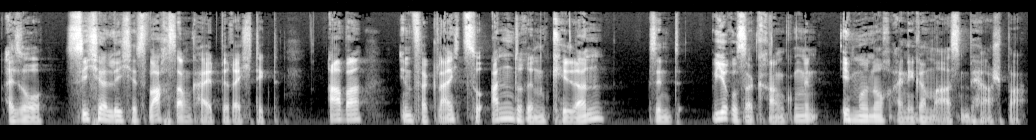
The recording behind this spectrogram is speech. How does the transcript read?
also sicherlich ist Wachsamkeit berechtigt. Aber im Vergleich zu anderen Killern sind Viruserkrankungen immer noch einigermaßen beherrschbar.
